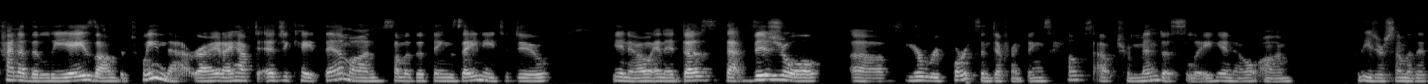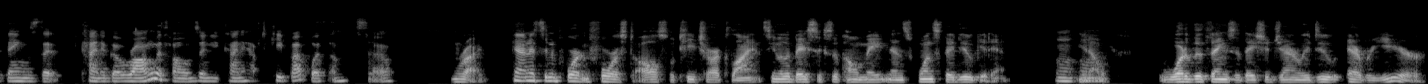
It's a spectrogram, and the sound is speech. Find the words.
kind of the liaison between that, right? I have to educate them on some of the things they need to do, you know, and it does that visual of your reports and different things helps out tremendously, you know, um, these are some of the things that kind of go wrong with homes and you kind of have to keep up with them so right yeah, and it's important for us to also teach our clients you know the basics of home maintenance once they do get in mm-hmm. you know what are the things that they should generally do every year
